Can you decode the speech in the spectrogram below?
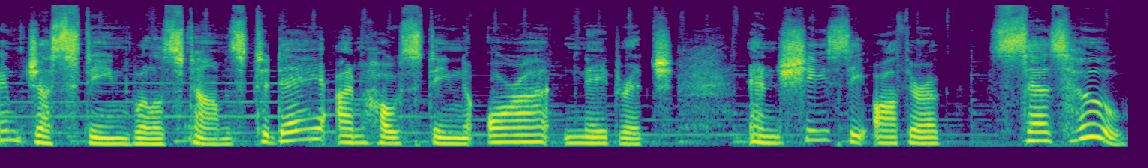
I'm Justine Willis Toms. Today I'm hosting Ora Nadrich, and she's the author of Says Who?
